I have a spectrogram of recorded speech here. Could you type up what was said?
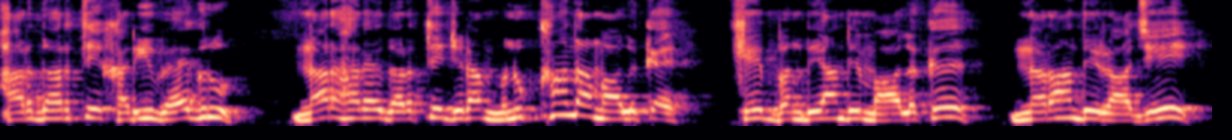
ਹਰ ਦਰ ਤੇ ਖਰੀ ਵੈਗਰੂ। ਨਰ ਹਰੈ, ਦਰ ਤੇ ਜਿਹੜਾ ਮਨੁੱਖਾਂ ਦਾ ਮਾਲਕ ਹੈ ਖੇ ਬੰਦਿਆਂ ਦੇ ਮਾਲਕ, ਨਰਾਂ ਦੇ ਰਾਜੇ,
